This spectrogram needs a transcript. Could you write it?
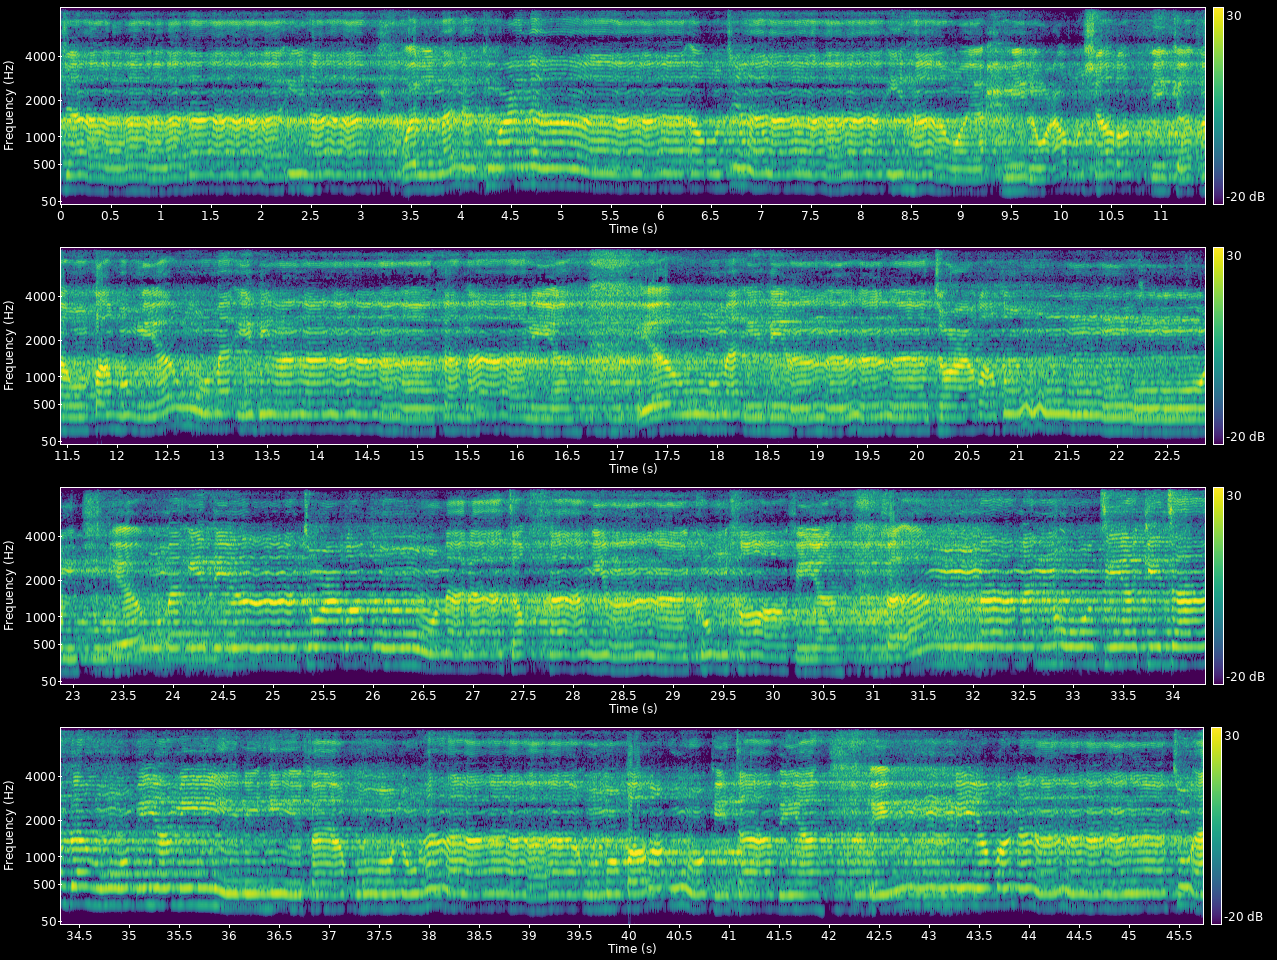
أرجائها والملك على أرجائها ويحمل عرش ربك فوقهم يومئذ ثمانية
